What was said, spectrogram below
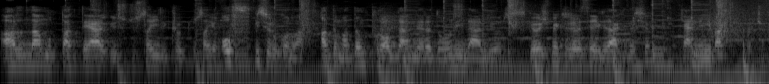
Ardından mutlak değer, üstü sayı, köklü sayı. Of bir sürü konu var. Adım adım problemlere doğru ilerliyoruz. Görüşmek üzere sevgili arkadaşım. Kendine iyi bak. Hoşça kal.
